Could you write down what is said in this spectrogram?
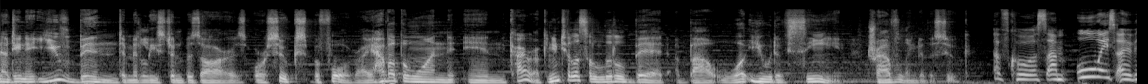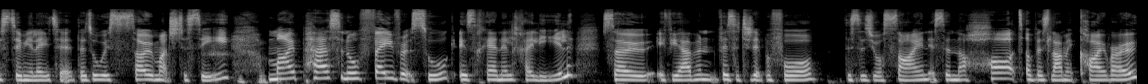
Now, Deana, you've been to Middle Eastern bazaars or souks before, right? How about the one in Cairo? Can you tell us a little bit about what you would have seen traveling to the souk? Of course, I'm always overstimulated. There's always so much to see. My personal favorite souk is Khan el Khalil. So if you haven't visited it before, this is your sign. It's in the heart of Islamic Cairo.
